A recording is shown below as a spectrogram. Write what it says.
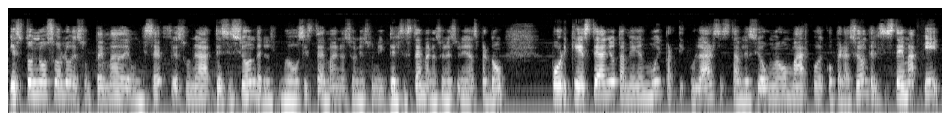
esto no solo es un tema de UNICEF, es una decisión del nuevo sistema de Naciones Unidas, del sistema de Naciones Unidas, perdón, porque este año también es muy particular, se estableció un nuevo marco de cooperación del sistema y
